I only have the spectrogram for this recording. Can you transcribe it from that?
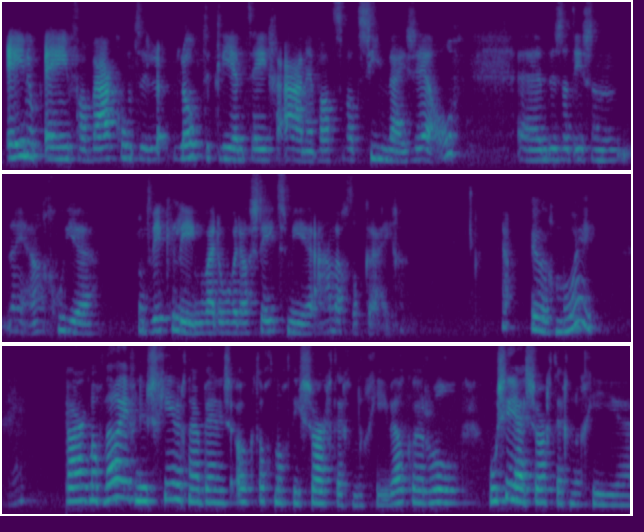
één op één van waar komt de, loopt de cliënt tegenaan en wat, wat zien wij zelf. Uh, dus dat is een, nou ja, een goede ontwikkeling waardoor we daar steeds meer aandacht op krijgen. Ja. Heel erg mooi. Waar ik nog wel even nieuwsgierig naar ben, is ook toch nog die zorgtechnologie. Welke rol, hoe zie jij zorgtechnologie uh,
